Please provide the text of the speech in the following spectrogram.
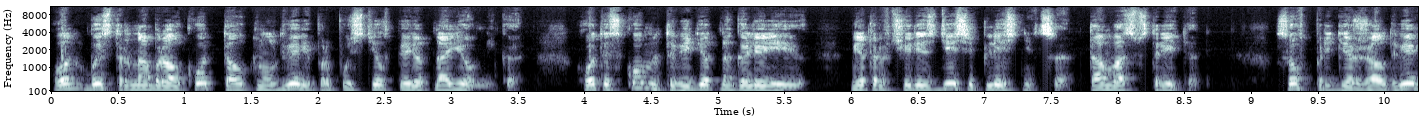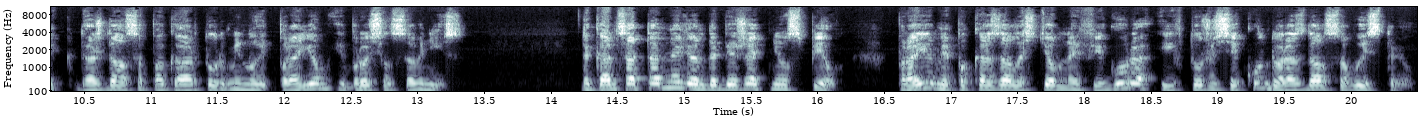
Он быстро набрал код, толкнул дверь и пропустил вперед наемника. Ход из комнаты ведет на галерею. Метров через десять лестница. Там вас встретят. Софт придержал дверь, дождался, пока Артур минует проем и бросился вниз. До конца тоннеля он добежать не успел. В проеме показалась темная фигура, и в ту же секунду раздался выстрел.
